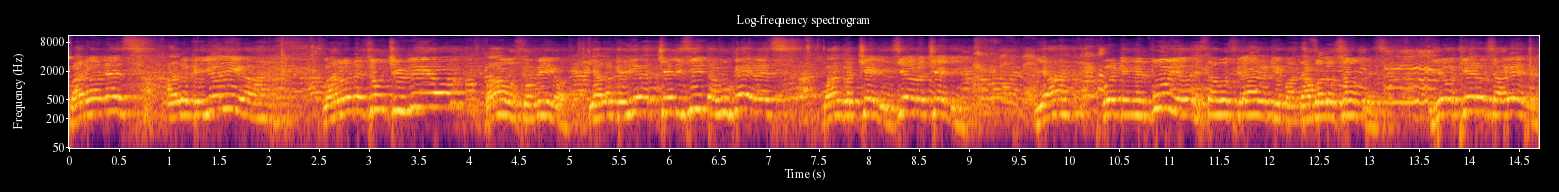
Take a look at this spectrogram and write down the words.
Varones, a lo que yo diga, varones un chiflido, vamos conmigo. Y a lo que diga Chelicita, mujeres, van con Cheli, ¿sí o no Cheli? ¿Ya? Porque en el puyo estamos claros que mandamos los hombres. Yo quiero saber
